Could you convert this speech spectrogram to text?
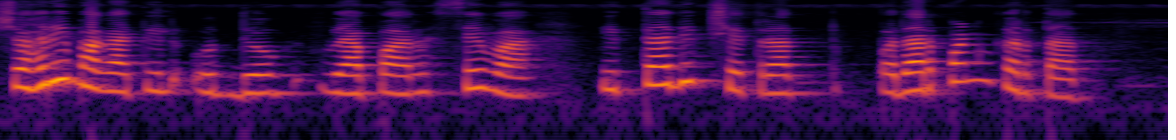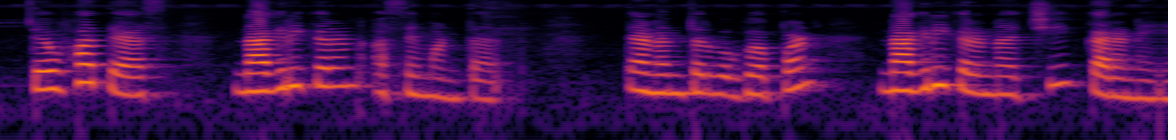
शहरी भागातील उद्योग व्यापार सेवा इत्यादी क्षेत्रात पदार्पण करतात तेव्हा त्यास नागरीकरण असे म्हणतात. त्यानंतर बघू आपण नागरीकरणाची कारणे.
